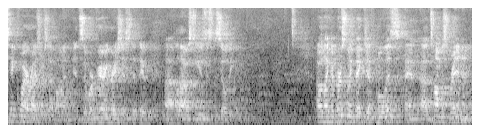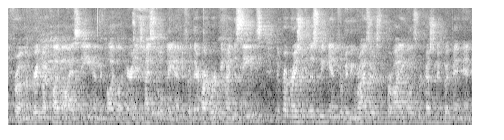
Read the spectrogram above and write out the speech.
10 choir risers up on. And so we're very gracious that they uh, allow us to use this facility. I would like to personally thank Jeff Mullis and uh, Thomas Wren from Grapevine Colleyville ISD and the Colleyville Heritage High School Band for their hard work behind the scenes in preparation for this weekend, for moving risers, providing all this percussion equipment, and,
